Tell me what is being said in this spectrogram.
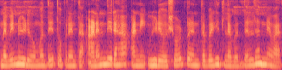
नवीन व्हिडिओमध्ये. तोपर्यंत आनंदी राहा आणि व्हिडिओ शॉर्टपर्यंत बघितल्याबद्दल धन्यवाद.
